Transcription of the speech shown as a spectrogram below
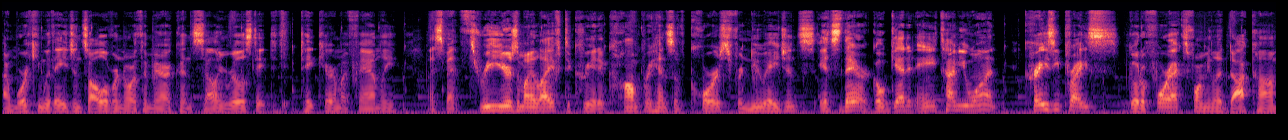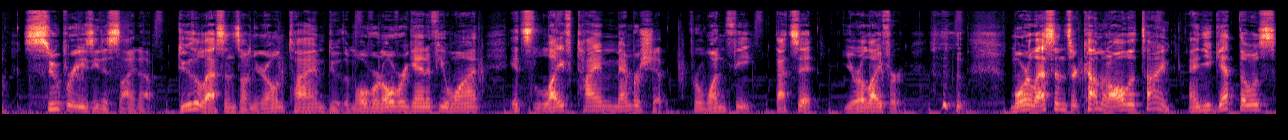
I'm working with agents all over North America and selling real estate to take care of my family. I spent three years of my life to create a comprehensive course for new agents. It's there. Go get it anytime you want. Crazy price. Go to 4xformula.com. Super easy to sign up. Do the lessons on your own time. Do them over and over again if you want. It's lifetime membership for one fee. That's it. You're a lifer. more lessons are coming all the time, and you get those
